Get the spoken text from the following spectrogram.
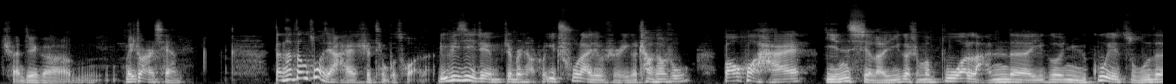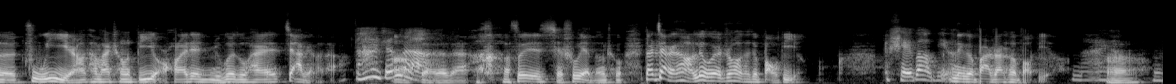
全这个没赚着钱。但他当作家还是挺不错的。《驴皮记》这这本小说一出来就是一个畅销书，包括还引起了一个什么波兰的一个女贵族的注意，然后他们还成了笔友。后来这女贵族还嫁给了他。啊，真的、啊，对对对，所以写书也能成功。但嫁给他好像六个月之后他就暴毙了，谁暴毙了？那个巴尔扎克暴毙了。妈呀！嗯，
